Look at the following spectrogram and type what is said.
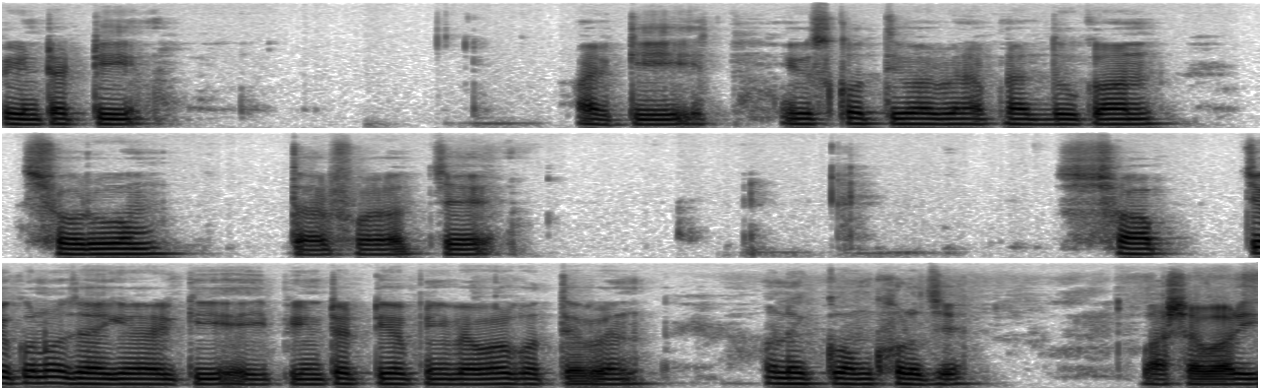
প্রিন্টারটি আর কি ইউজ করতে পারবেন আপনার দোকান শোরুম তারপর হচ্ছে সব যে কোনো জায়গায় আর কি এই প্রিন্টারটি আপনি ব্যবহার করতে পারবেন অনেক কম খরচে বাসা বাড়ি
